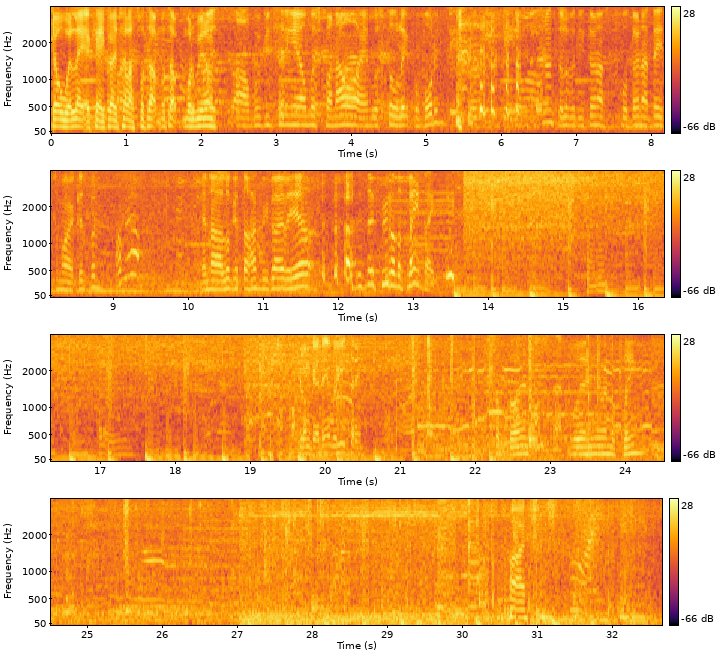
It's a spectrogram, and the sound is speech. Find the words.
Yo, we're late. Okay, go tell us what's up. What's up? What are we doing? Uh, we've been sitting here almost for an hour and we're still late for boarding. Deliver these donuts for donut day tomorrow at Gisborne. Hurry up! And uh, look at the hungry guy over here. There's no food on the plane, mate. You want to go there? Where are you sitting? What's up, guys? We're here on the plane. Hi. Hi.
